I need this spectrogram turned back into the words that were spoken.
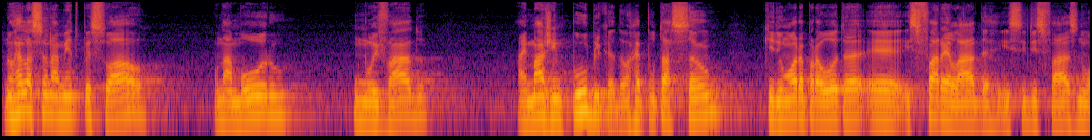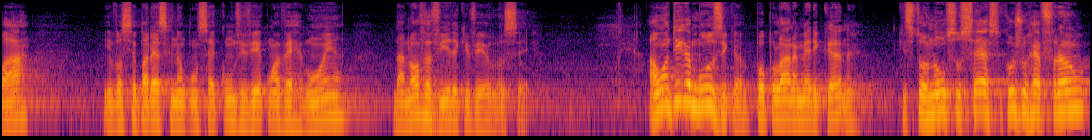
No relacionamento pessoal, o um namoro, um noivado, a imagem pública da reputação que de uma hora para outra é esfarelada e se desfaz no ar e você parece que não consegue conviver com a vergonha da nova vida que veio a você. Há uma antiga música popular americana que se tornou um sucesso, cujo refrão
